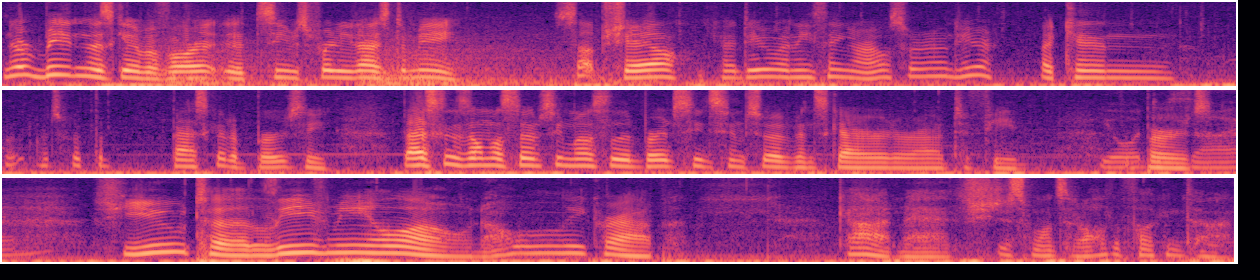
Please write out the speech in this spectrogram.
Never beaten this game before. It, it seems pretty nice to me. Sup, Shale? Can I do anything else around here? I can... What's with the basket of birdseed? Basket is almost empty. Most of the birdseed seems to have been scattered around to feed Your Birds. desire. you to leave me alone. Holy crap. God, man. She just wants it all the fucking time.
